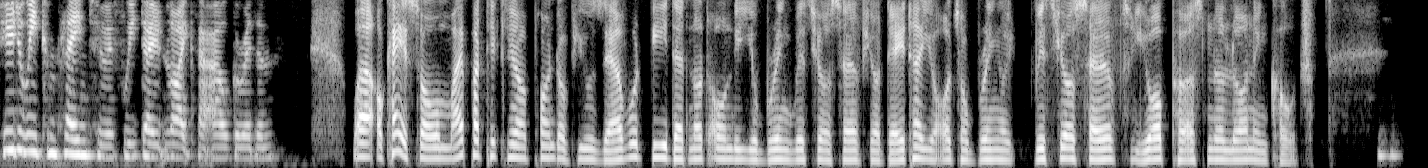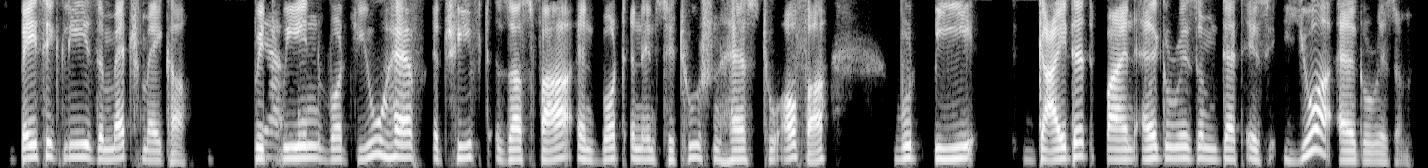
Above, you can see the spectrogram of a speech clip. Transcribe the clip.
who do we complain to if we don't like that algorithm? Well, okay. So my particular point of view there would be that not only you bring with yourself your data, you also bring with yourself your personal learning coach. Mm-hmm. Basically, the matchmaker between yeah. what you have achieved thus far and what an institution has to offer would be guided by an algorithm that is your algorithm.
